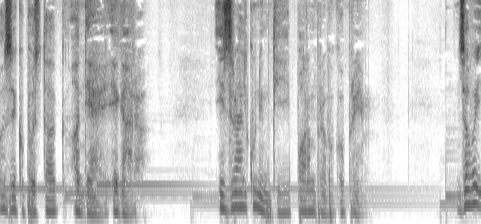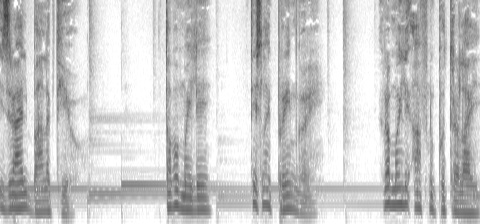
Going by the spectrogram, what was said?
होसेको पुस्तक अध्याय एघार। इजरायलको निम्ति परमप्रभुको प्रेम। जब इजरायल बालक थियो तब मैले त्यसलाई प्रेम गरेँ र मैले आफ्नो पुत्रलाई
